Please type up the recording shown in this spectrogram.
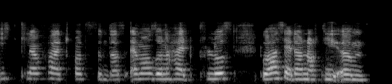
ich glaube halt trotzdem, dass Amazon halt plus, du hast ja dann noch die, ähm,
